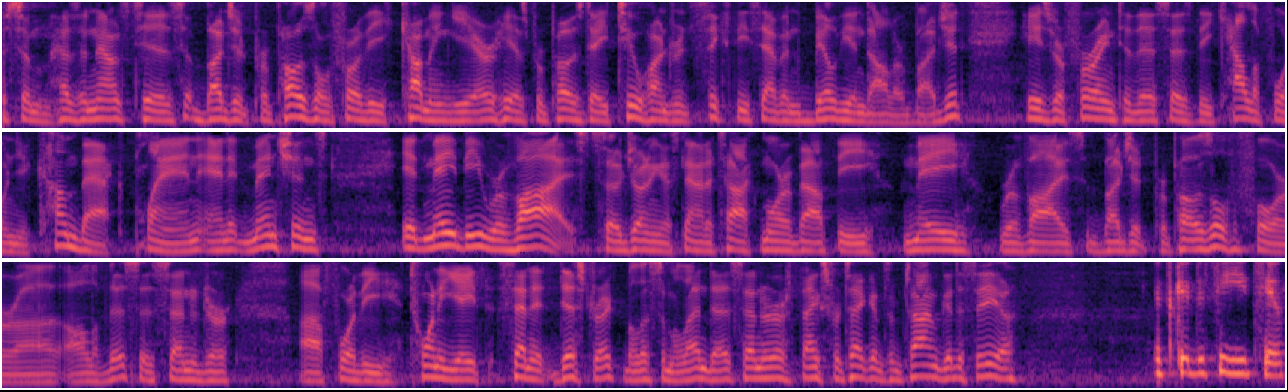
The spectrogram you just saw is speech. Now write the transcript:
Newsom has announced his budget proposal for the coming year. He has proposed a $267 billion budget. He's referring to this as the California Comeback Plan, and it mentions it may be revised. So, joining us now to talk more about the May revised budget proposal for uh, all of this is Senator uh, for the 28th Senate District, Melissa Melendez. Senator, thanks for taking some time. Good to see you. It's good to see you too.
